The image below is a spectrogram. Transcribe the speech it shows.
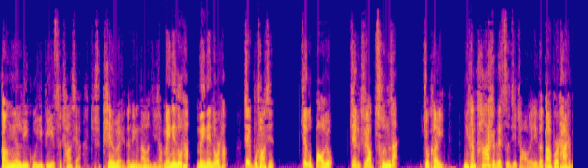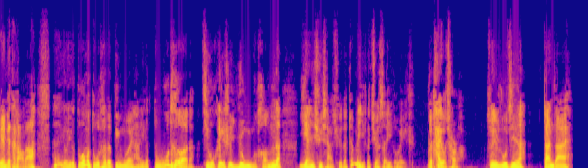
当年李谷一第一次唱响，就是片尾的那个《难忘今宵》，每年都唱，每年都是他，这不创新，这个保留，这个只要存在就可以。你看，他是给自己找了一个，当然不是他，是别人给他找的啊。有一个多么独特的定位哈，一个独特的，几乎可以是永恒的延续下去的这么一个角色，一个位置，这太有趣了。所以如今啊，站在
